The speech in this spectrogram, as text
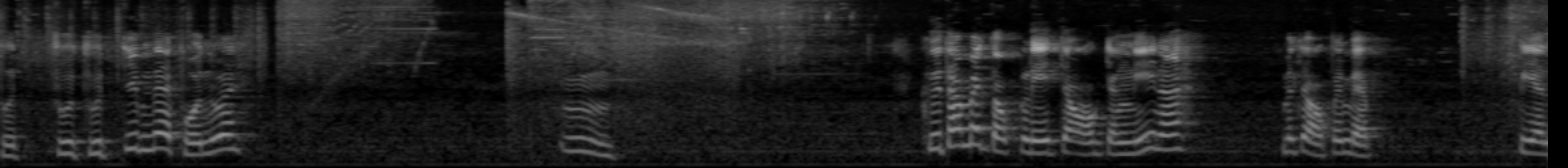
สูตรสูตรสูตรจิ้มได้ผลเว้ยอืม คือถ้าไม่ตกเกรดจะออกอย่างนี้นะ มันจะออกเป็นแบบเปลี่ยน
